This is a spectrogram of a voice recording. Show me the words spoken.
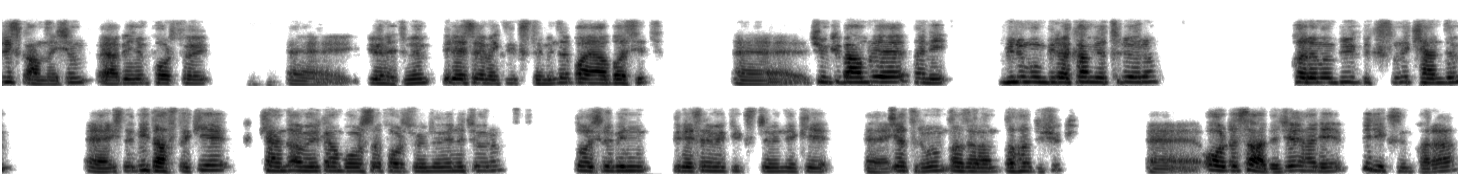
risk anlayışım veya benim portföy, eee, yönetimim bireysel emeklilik sisteminde bayağı basit. Eee, çünkü ben buraya, hani, minimum bir rakam yatırıyorum. Paramın büyük bir kısmını kendim, eee, işte Midas'taki kendi Amerikan borsa portföyümle yönetiyorum. Dolayısıyla benim bireysel emeklilik sistemindeki, eee, yatırımım nazaran daha düşük. Eee, orada sadece, hani, biriksin para,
